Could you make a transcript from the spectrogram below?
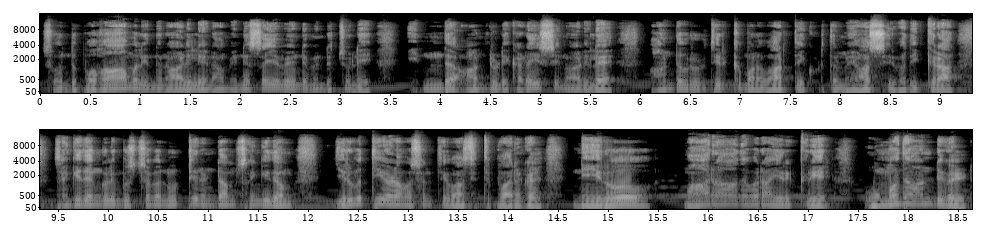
சோர்ந்து போகாமல் இந்த நாளிலே நாம் என்ன செய்ய வேண்டும் என்று சொல்லி இந்த ஆண்டுடைய கடைசி நாளிலே ஆண்டவர் ஒரு தீர்க்கமான வார்த்தை கொடுத்து நம்மை ஆசீர்வதிக்கிறார். சங்கீதங்களின் புஸ்தகம் நூற்றி ரெண்டாம் சங்கீதம் இருபத்தி ஏழாம் வசனத்தை வாசித்து பாருங்கள். நீரோ மாறாதவராயிருக்கிறீர். உமது ஆண்டுகள்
